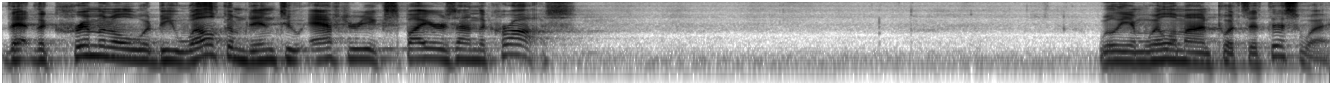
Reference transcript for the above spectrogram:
that the criminal would be welcomed into after he expires on the cross. William Willimon puts it this way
